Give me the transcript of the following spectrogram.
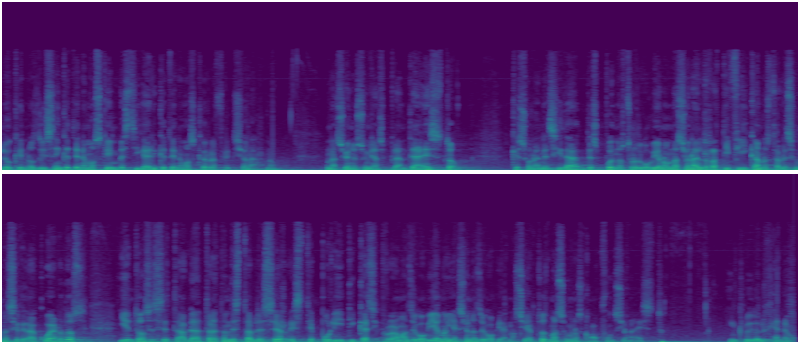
lo que nos dicen que tenemos que investigar y que tenemos que reflexionar. ¿no? Naciones Unidas plantea esto, que es una necesidad. Después nuestros gobiernos nacionales ratifican o establecen una serie de acuerdos y entonces se tratan de establecer este, políticas y programas de gobierno y acciones de gobierno, ¿cierto? Es más o menos cómo funciona esto, incluido el género.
